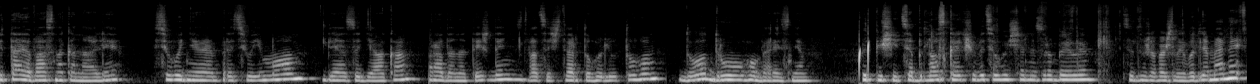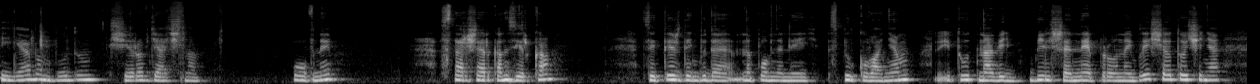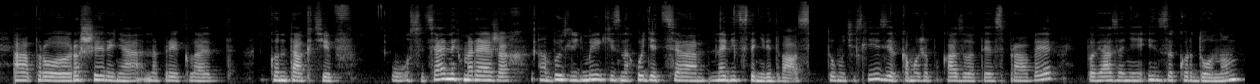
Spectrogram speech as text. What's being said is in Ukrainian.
Вітаю вас на каналі. Сьогодні працюємо для Зодіака. Рада на тиждень з 24 лютого до 2 березня. Підпишіться, будь ласка, якщо ви цього ще не зробили. Це дуже важливо для мене, і я вам буду щиро вдячна. Овни, старший аркан зірка. Цей тиждень буде наповнений спілкуванням, і тут навіть більше не про найближче оточення, а про розширення, наприклад, контактів у соціальних мережах або з людьми, які знаходяться на відстані від вас. В тому числі зірка може показувати справи, пов'язані із закордоном.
